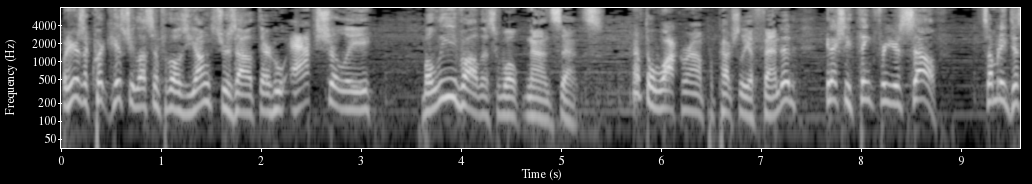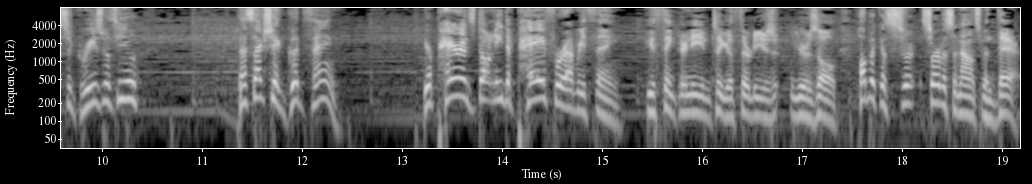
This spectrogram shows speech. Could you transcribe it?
But here's a quick history lesson for those youngsters out there who actually believe all this woke nonsense. You don't have to walk around perpetually offended. You can actually think for yourself. Somebody disagrees with you, that's actually a good thing. Your parents don't need to pay for everything you think you need until you're 30 years, years old. Public ser- service announcement there.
